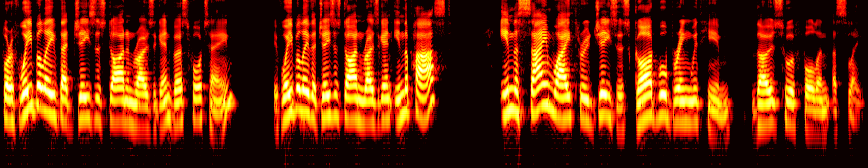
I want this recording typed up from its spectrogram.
For if we believe that Jesus died and rose again, verse 14, if we believe that Jesus died and rose again in the past, in the same way through Jesus, God will bring with him those who have fallen asleep.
